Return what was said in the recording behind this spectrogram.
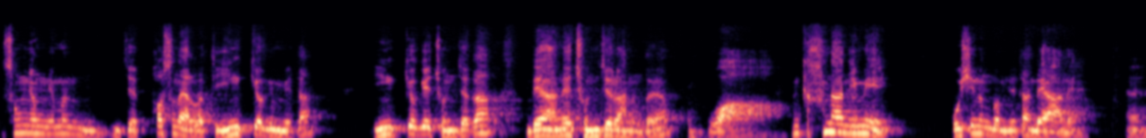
성령님은 이제 퍼스널리티, 인격입니다. 인격의 존재가 내 안에 존재를 하는 거예요. 와, 그러니까 하나님이 오시는 겁니다. 내 안에. 예,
